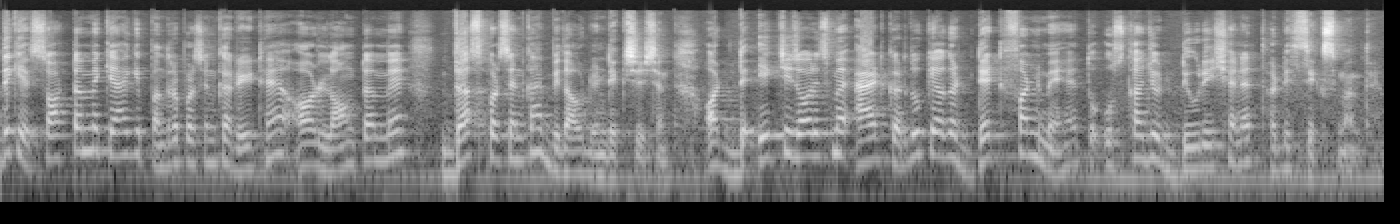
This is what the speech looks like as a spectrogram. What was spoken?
देखिए शॉर्ट टर्म में क्या है कि 15 परसेंट का रेट है और लॉन्ग टर्म में 10 परसेंट का है विदाउट इंडेक्सेशन और एक चीज़ और इसमें ऐड कर दूँ कि अगर डेट फंड में है तो उसका जो ड्यूरेशन है 36 मंथ है.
